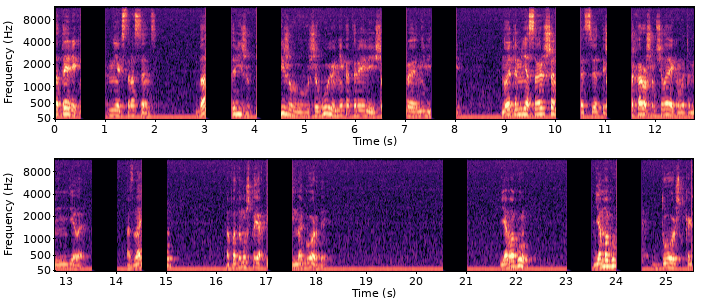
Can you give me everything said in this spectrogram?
Эзотерик, не экстрасенс. Да, это вижу. Вижу вживую некоторые вещи, которые не видели. Но это меня совершенно не святых. Хорошим человеком это меня не делает. А знаете, а потому что я сильно гордый. Я могу, я могу дождь, когда,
